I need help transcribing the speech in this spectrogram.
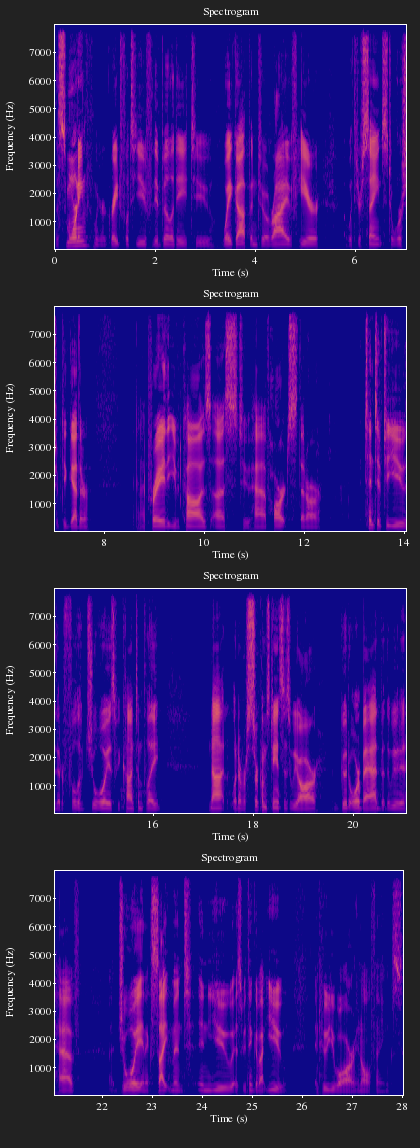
this morning. We are grateful to you for the ability to wake up and to arrive here with your saints to worship together. And I pray that you would cause us to have hearts that are attentive to you, that are full of joy as we contemplate not whatever circumstances we are, good or bad, but that we would have uh, joy and excitement in you as we think about you and who you are in all things.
